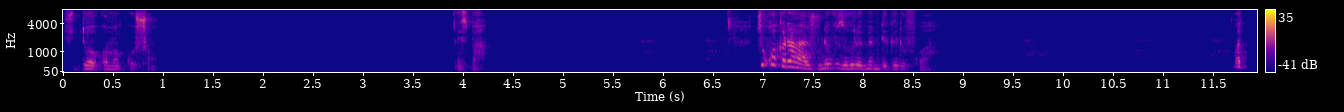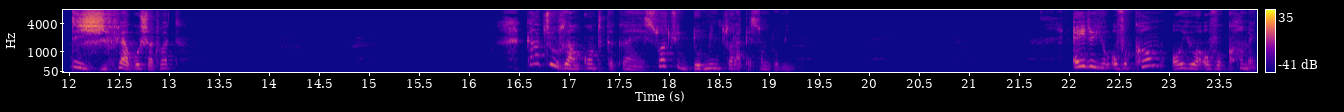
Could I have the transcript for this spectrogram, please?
Tu dors comme un cochon. N'est-ce pas? Tu crois que dans la journée, vous aurez le même degré de foi? Moi, te gifler à gauche, à droite. Quand tu rencontres quelqu'un, soit tu domines, soit la personne domine. Either you overcome or you are overcome.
